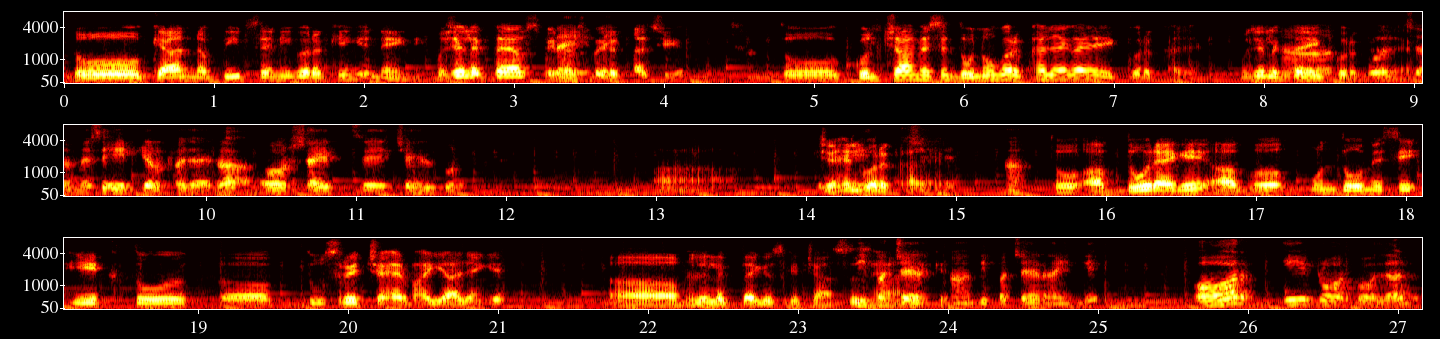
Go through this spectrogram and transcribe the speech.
तो क्या नवदीप सैनी को रखेंगे? नहीं नहीं मुझे लगता है अब स्पिनर्स को। रखना चाहिए। तो कुलचा में से दोनों को रखा जाएगा या एक को रखा जाएगा? मुझे लगता हाँ, है एक को रखा जाएगा। में से एक को रखा जाएगा और शायद से चहल को रखा जाएगा। हाँ चहल को रखा जाएगा। हाँ। तो अब दो रह गए अब उन दो में से एक तो दूसरे चहर भाई आ जाएँगे। मुझे लगता है कि उसके चांसेस दीपक चहर हाँ दीपक चहर आएँगे। और एक और बॉलर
